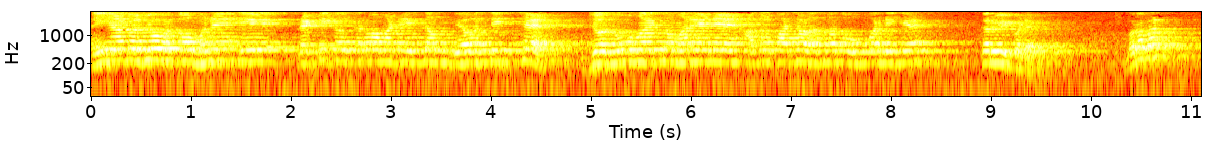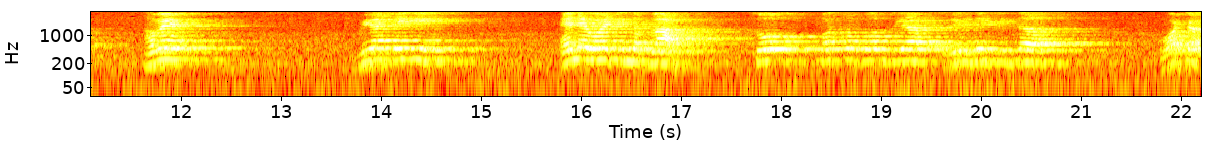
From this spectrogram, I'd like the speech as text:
અહીંયા આગળ જો તો મને એ પ્રેક્ટિકલ કરવા માટે એકદમ વ્યવસ્થિત છે. જો ન હોય તો મારે એને આગળ પાછળ અથવા તો ઉપર નીચે કરવી પડે. બરોબર? હવે we are taking NaOH in the flask so first of all we are releasing with the water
